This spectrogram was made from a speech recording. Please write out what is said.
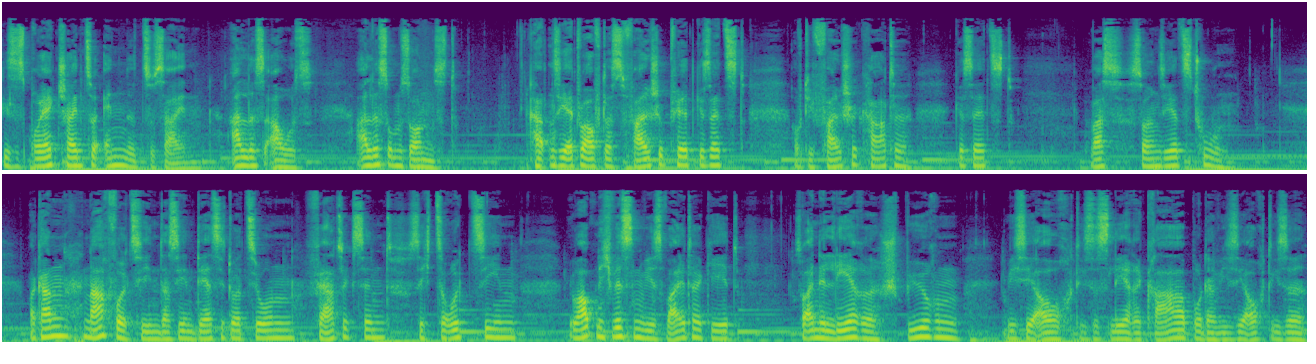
Dieses Projekt scheint zu Ende zu sein. Alles aus, alles umsonst. Hatten sie etwa auf das falsche Pferd gesetzt, auf die falsche Karte gesetzt? Was sollen sie jetzt tun? Man kann nachvollziehen, dass sie in der Situation fertig sind, sich zurückziehen, überhaupt nicht wissen, wie es weitergeht, so eine Leere spüren, wie sie auch dieses leere Grab oder wie sie auch diese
